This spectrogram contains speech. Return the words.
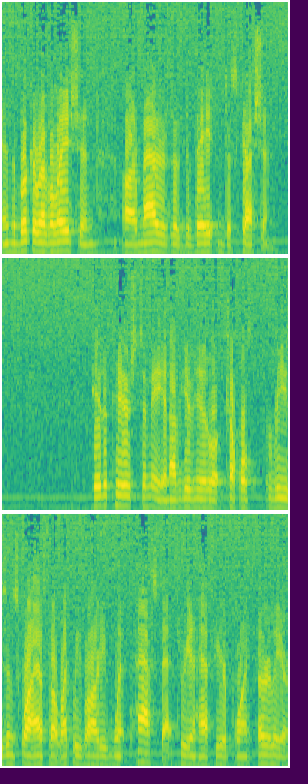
in the book of Revelation are matters of debate and discussion. It appears to me, and I've given you a couple reasons why I felt like we've already went past that three and a half year point earlier.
